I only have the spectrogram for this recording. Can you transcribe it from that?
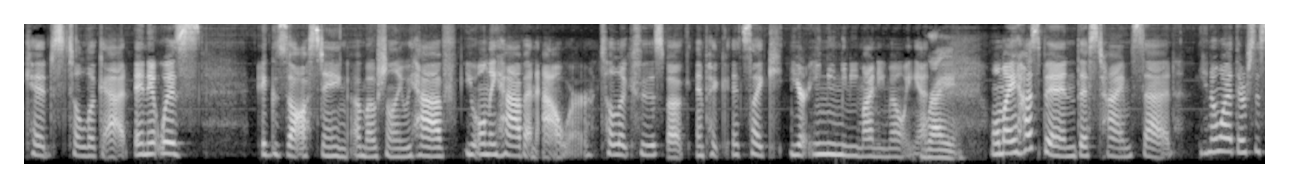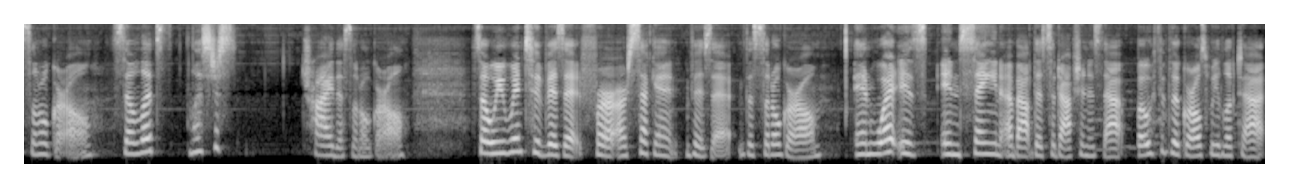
kids to look at, and it was exhausting emotionally. We have you only have an hour to look through this book and pick. It's like you're eeny, meeny, miny, mowing it. Right. Well, my husband this time said, "You know what? There's this little girl. So let's let's just try this little girl." So we went to visit for our second visit. This little girl, and what is insane about this adoption is that both of the girls we looked at,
